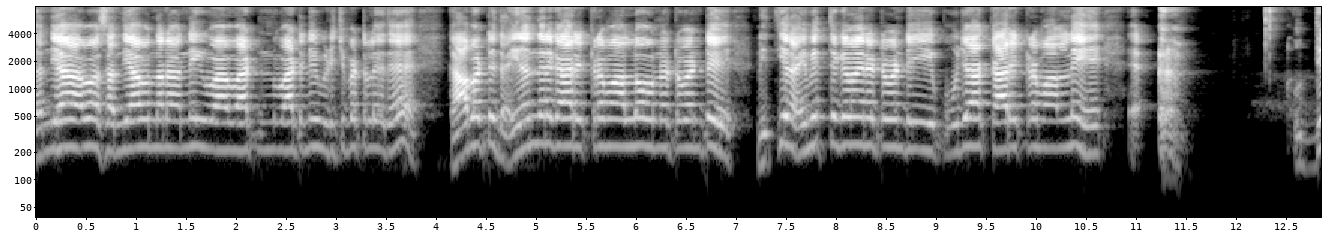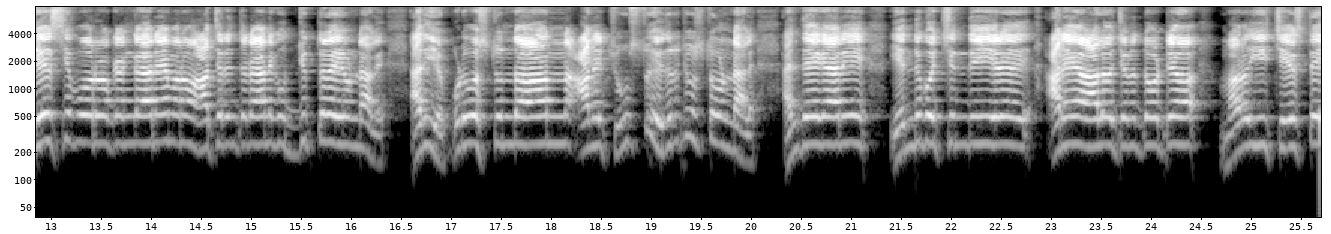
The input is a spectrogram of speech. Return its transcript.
సంధ్యా సంధ్యావందనాన్ని వాటిని వాటిని విడిచిపెట్టలేదే. కాబట్టి దైనందిన కార్యక్రమాల్లో ఉన్నటువంటి నిత్య నైమిత్తికమైనటువంటి ఈ పూజా కార్యక్రమాలని ఉద్దేశ్యపూర్వకంగానే మనం ఆచరించడానికి ఉద్యుక్తులై ఉండాలి. అది ఎప్పుడు వస్తుందా అన్న అని చూస్తూ ఎదురు చూస్తూ ఉండాలి. అంతేగాని ఎందుకు వచ్చింది అనే ఆలోచనతోటే మరో ఈ చేస్తే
